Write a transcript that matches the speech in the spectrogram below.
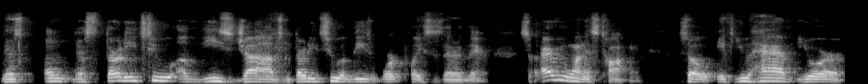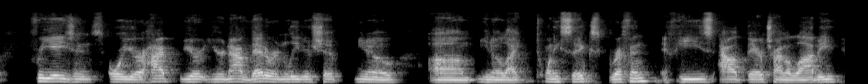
There's only, there's 32 of these jobs and 32 of these workplaces that are there. So everyone is talking. So if you have your free agents or your high your your now veteran leadership, you know, um, you know, like 26 Griffin, if he's out there trying to lobby,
